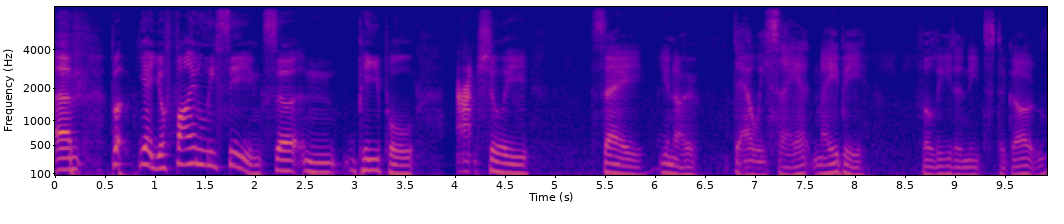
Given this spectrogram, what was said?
Um, but yeah, you're finally seeing certain people actually say, you know, dare we say it, maybe the leader needs to go.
